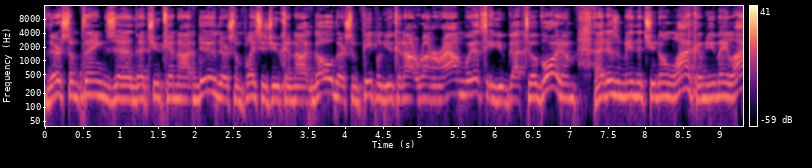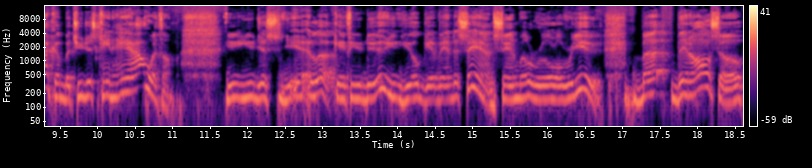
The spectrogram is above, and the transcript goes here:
There's some things uh, that you cannot do. There's some places you cannot go. There's some people you cannot run around with. You've got to avoid them. That doesn't mean that you don't like them. You may like them, but you just can't hang out with them. You you just look. If you do, you'll give in to sin. Sin will rule over you. But then also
